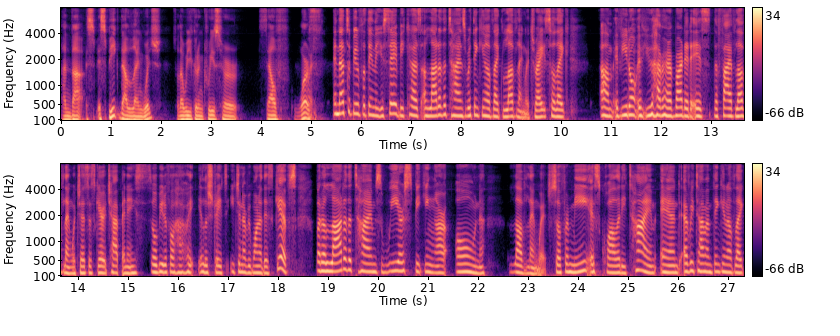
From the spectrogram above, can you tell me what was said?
and that speak that language so that way you could increase her self worth. And that's a beautiful thing that you say because a lot of the times we're thinking of like love language, right? So like um, if you don't, if you haven't heard about it, it's the five love languages. It's Gary Chapman, and he's so beautiful how he illustrates each and every one of these gifts. But a lot of the times we are speaking our own love language. So for me, it's quality time, and every time I'm thinking of like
